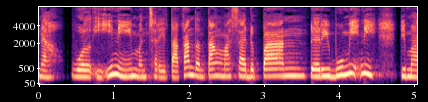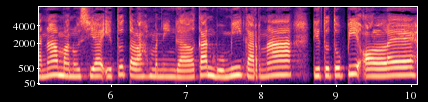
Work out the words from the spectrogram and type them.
Nah, Wall-E ini menceritakan tentang masa depan dari bumi nih, di mana manusia itu telah meninggalkan bumi karena ditutupi oleh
